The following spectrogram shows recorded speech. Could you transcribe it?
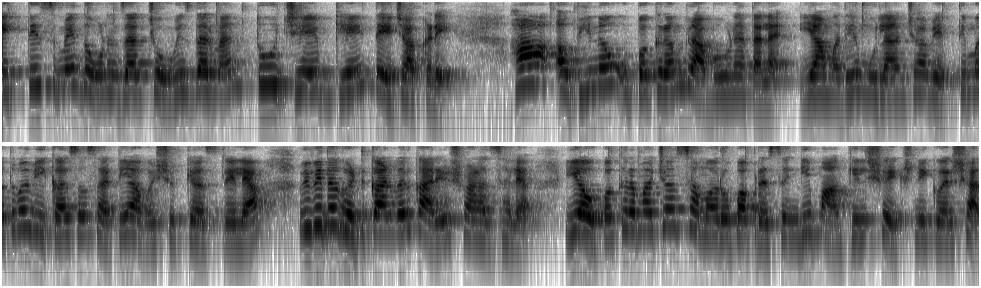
एकतीस मे दोन हजार चोवीस दरम्यान तू झेप घे तेजाकडे. हा अभिनव उपक्रम राबवण्यात आलाय. यामध्ये मुलांच्या व्यक्तिमत्व विकासासाठी आवश्यक असलेल्या विविध घटकांवर कार्यशाळा झाल्या. या उपक्रमाच्या समारोपाप्रसंगी मागील शैक्षणिक वर्षात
